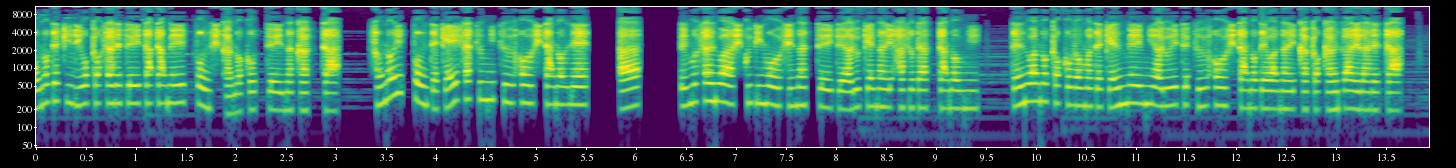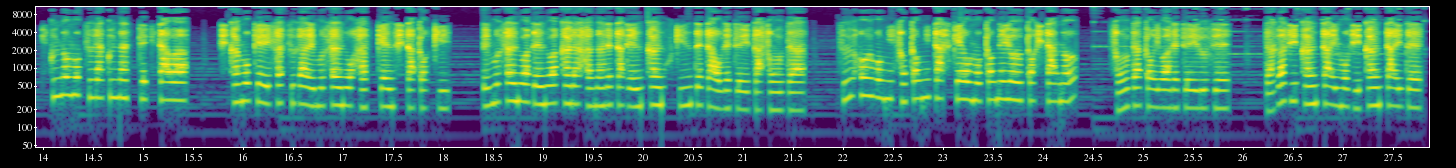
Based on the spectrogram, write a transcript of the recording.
斧で切り落とされていたため一本しか残っていなかった。その一本で警察に通報したのね。ああ。M さんは足首も失っていて歩けないはずだったのに、電話のところまで懸命に歩いて通報したのではないかと考えられた。聞くのも辛くなってきたわ。しかも警察が M さんを発見した時、M さんは電話から離れた玄関付近で倒れていたそうだ。通報後に外に助けを求めようとしたのそうだと言われているぜ。だが時間帯も時間帯で、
